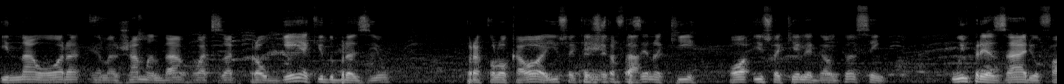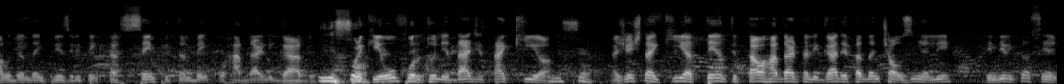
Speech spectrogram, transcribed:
E na hora ela já mandava o WhatsApp para alguém aqui do Brasil para colocar, ó, isso aqui a gente está fazendo aqui, ó, isso aqui é legal. Então, assim, o empresário, eu falo dentro da empresa, ele tem que estar sempre também com o radar ligado. Isso. Porque a oportunidade está aqui, ó. Isso. A gente está aqui atento e tal, o radar está ligado, ele está dando tchauzinho ali, entendeu? Então, assim,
